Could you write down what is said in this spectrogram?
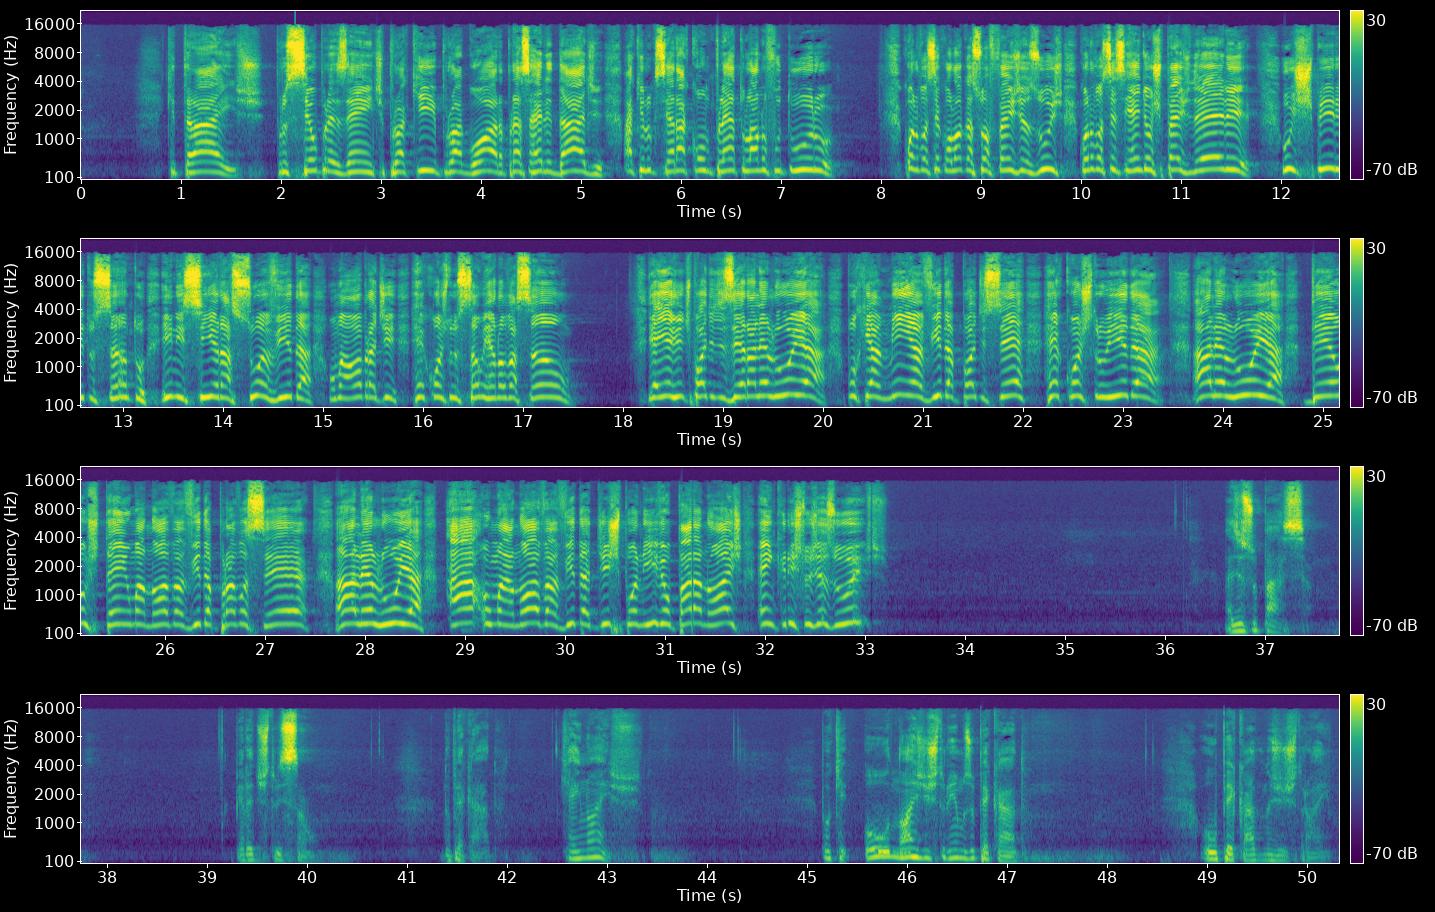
que traz para o seu presente, para o aqui, para o agora, para essa realidade, aquilo que será completo lá no futuro. Quando você coloca a sua fé em Jesus, quando você se rende aos pés dele, o Espírito Santo inicia na sua vida uma obra de reconstrução e renovação. E aí a gente pode dizer aleluia, porque a minha vida pode ser reconstruída. Aleluia, Deus tem uma nova vida para você. Aleluia, há uma nova vida disponível para nós em Cristo Jesus. Mas isso passa pela destruição do pecado, que é em nós. Porque ou nós destruímos o pecado, ou o pecado nos destrói.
